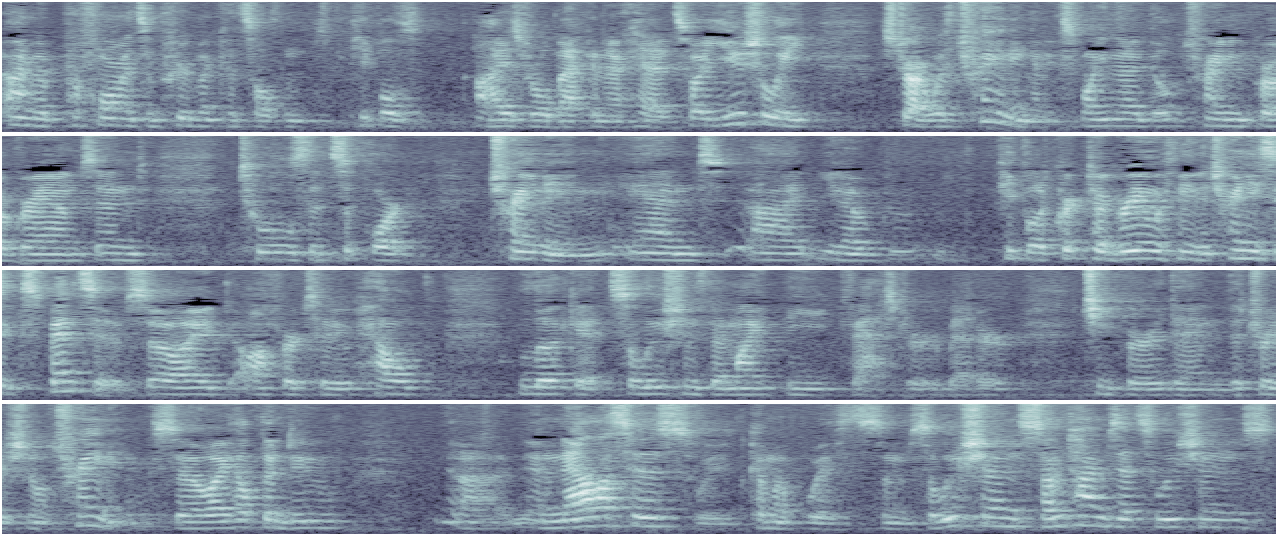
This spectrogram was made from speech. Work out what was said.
I'm a performance improvement consultant, people's eyes roll back in their head. So I usually start with training and explain that I build training programs and tools that support training. And uh, you know, people are quick to agree with me that training is expensive, so I offer to help look at solutions that might be faster, better, cheaper than the traditional training. So I help them do uh, analysis, we come up with some solutions. Sometimes that solutions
